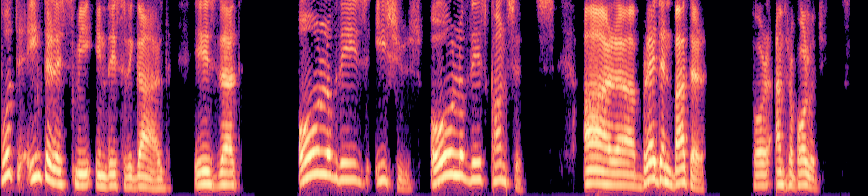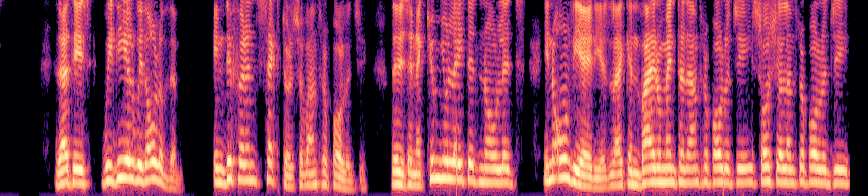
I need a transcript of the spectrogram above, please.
What interests me in this regard is that all of these issues, all of these concepts are uh, bread and butter for anthropology. That is, we deal with all of them in different sectors of anthropology. There is an accumulated knowledge in all the areas like environmental anthropology, social anthropology,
